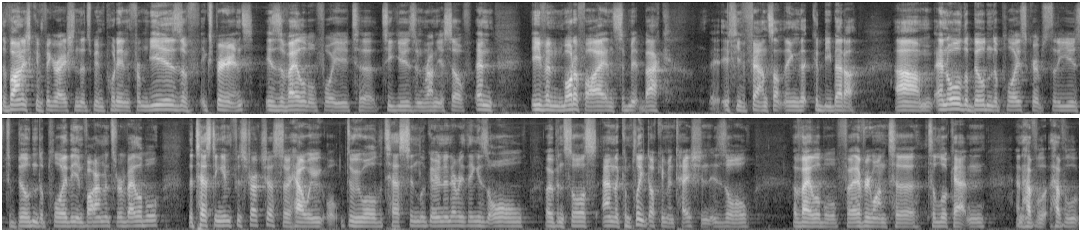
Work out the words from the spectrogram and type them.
the Varnish configuration that's been put in from years of experience is available for you to, to use and run yourself and even modify and submit back if you've found something that could be better. Um, and all the build and deploy scripts that are used to build and deploy the environments are available. The testing infrastructure, so how we do all the tests in Lagoon and everything is all open source and the complete documentation is all available for everyone to, to look at and, and have, have,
